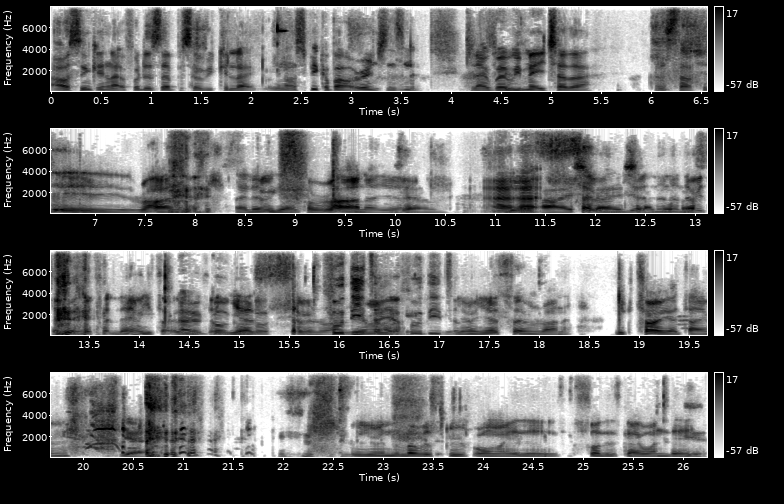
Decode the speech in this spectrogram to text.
I was thinking like for this episode we could like you know speak about origins, isn't it? Like where we met each other and stuff. Hey, Rana. like, let me get for Rana, yeah. Um, Uh, Yes, uh, should seven. I- should yeah, I no, no, let me first? talk. Let me talk. Let me talk. Let me Uh, talk. go, go, yes, go. seven. Rana. full detail, remember- yeah, Okay, full detail. You yes, seven. Rana. Victoria time. yeah. we were in the lowest group Oh my days. Saw this guy one day. yeah.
